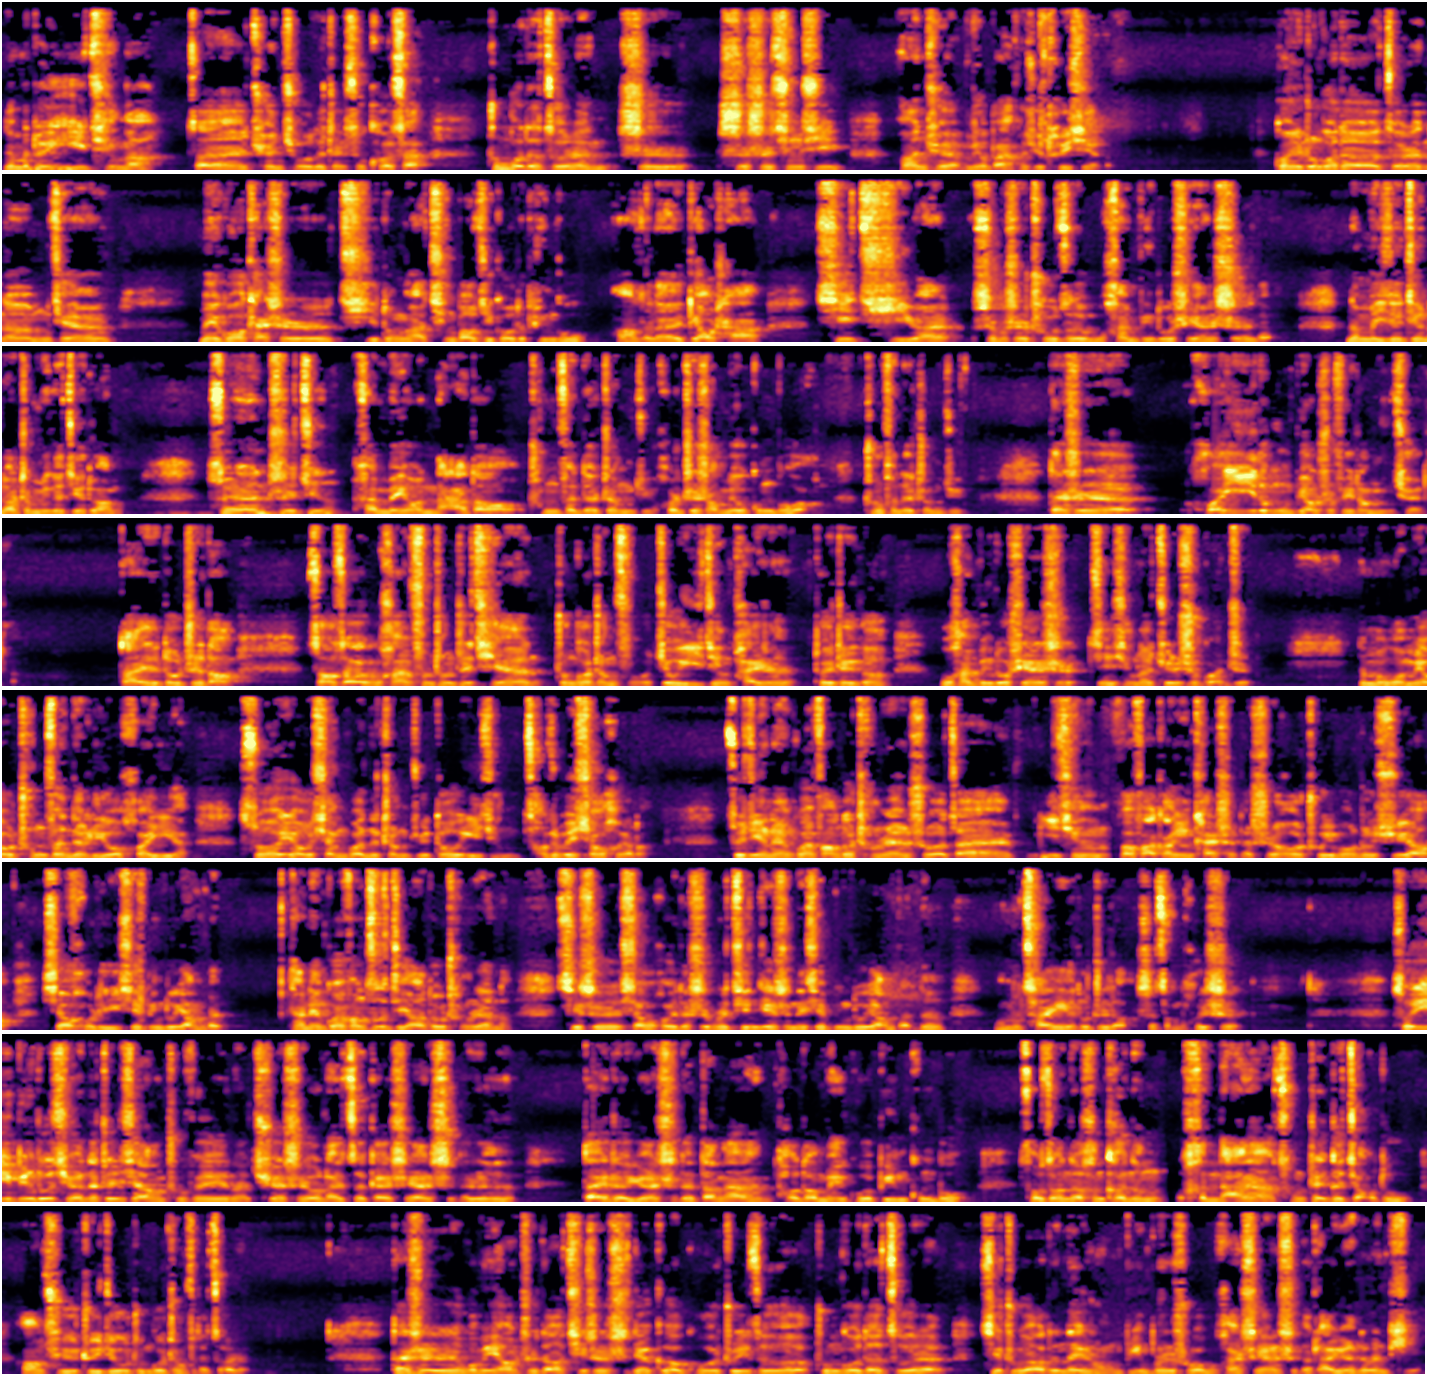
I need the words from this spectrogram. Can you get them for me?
那么对于疫情啊，在全球的这次扩散，中国的责任是事实清晰。完全没有办法去推卸的。关于中国的责任呢，目前美国开始启动啊情报机构的评估啊，再来调查其起源是不是出自武汉病毒实验室的。那么已经进入到这么一个阶段了。虽然至今还没有拿到充分的证据，或者至少没有公布啊充分的证据，但是怀疑的目标是非常明确的。大家也都知道。早在武汉封城之前，中国政府就已经派人对这个武汉病毒实验室进行了军事管制。那么，我们有充分的理由怀疑啊，所有相关的证据都已经早就被销毁了。最近，连官方都承认说，在疫情爆发刚一开始的时候，出于某种需要，销毁了一些病毒样本。看，连官方自己啊都承认了，其实销毁的是不是仅仅是那些病毒样本呢？我们猜也都知道是怎么回事。所以，病毒起源的真相，除非呢确实有来自该实验室的人带着原始的档案逃到美国并公布，否则呢很可能很难啊从这个角度啊去追究中国政府的责任。但是我们也要知道，其实世界各国追责中国的责任，其主要的内容并不是说武汉实验室的来源的问题，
